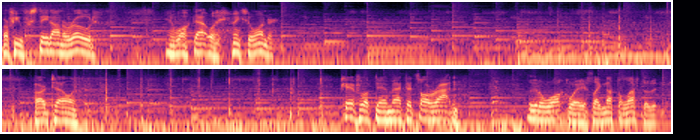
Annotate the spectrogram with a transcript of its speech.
or if he stayed on the road and walked that way. Makes you wonder. Hard telling. Careful up there, Matt. That's all rotten. Look at the walkway. It's like nothing left of it.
